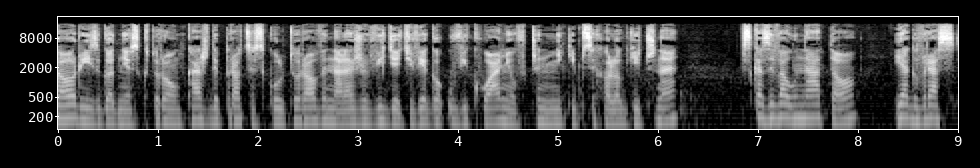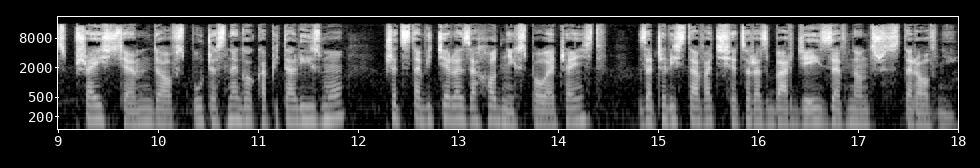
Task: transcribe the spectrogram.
teorii zgodnie z którą każdy proces kulturowy należy widzieć w jego uwikłaniu w czynniki psychologiczne, wskazywał na to, jak wraz z przejściem do współczesnego kapitalizmu przedstawiciele zachodnich społeczeństw zaczęli stawać się coraz bardziej zewnątrz sterowni.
